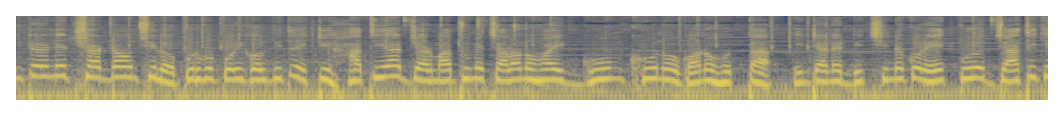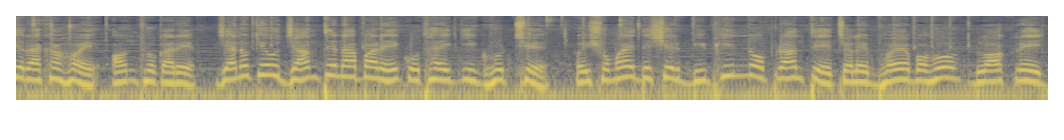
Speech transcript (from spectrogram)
ইন্টারনেট শাটডাউন ছিল। পূর্ব পরিকল্পিত একটি হাতিয়ার যার মাধ্যমে চালানো হয় গুম, খুন ও গণহত্যা। ইন্টারনেট বিচ্ছিন্ন করে পুরো জাতিকে রাখা হয় অন্ধকারে। যেন কেউ জানতে না পারে কোথায় কি ঘটছে। ওই সময় দেশের বিভিন্ন প্রান্তে চলে ভয়াবহ ব্লক রেড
